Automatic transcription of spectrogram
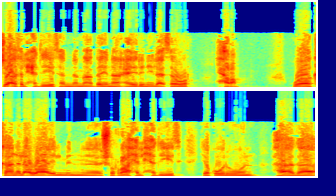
جاء في الحديث أن ما بين عير إلى ثور حرم. وكان الأوائل من شراح الحديث يقولون هذا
